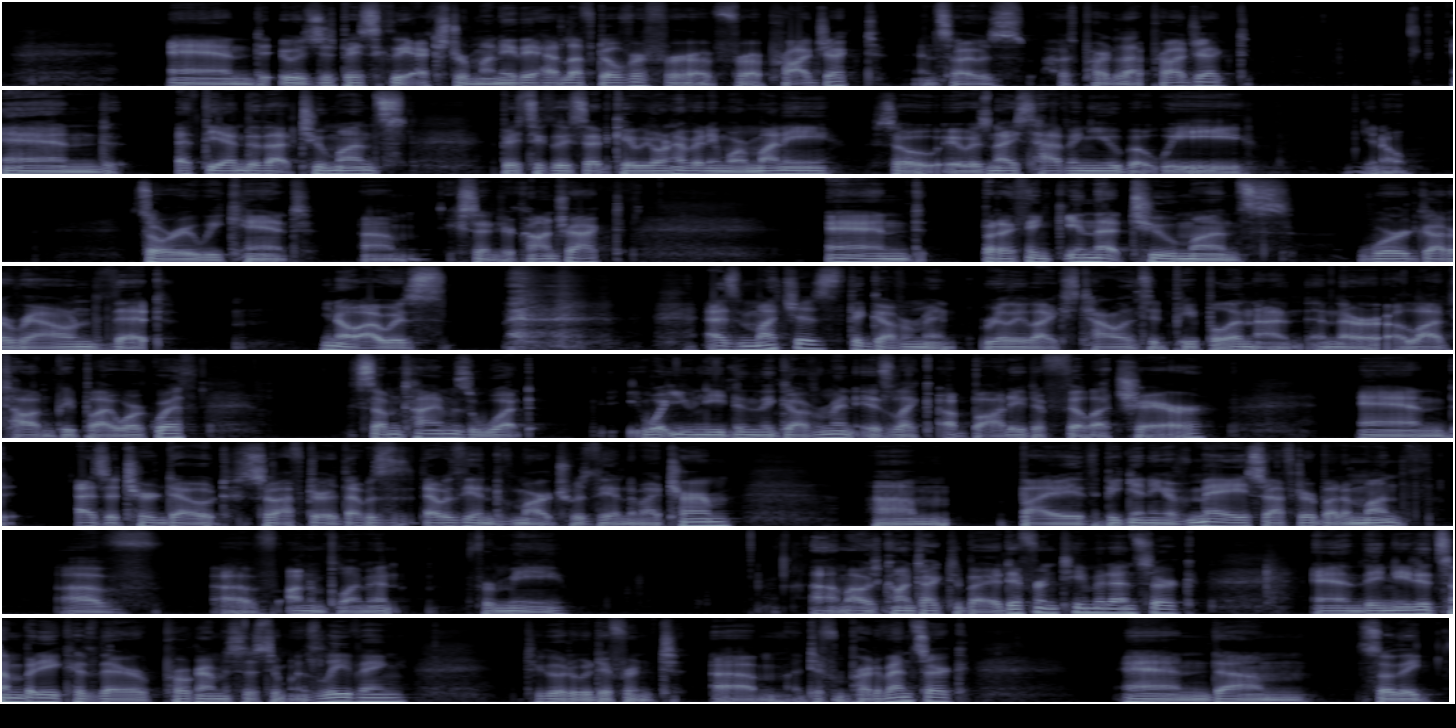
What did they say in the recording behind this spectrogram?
and it was just basically extra money they had left over for a, for a project. And so I was I was part of that project. And at the end of that two months, basically said, "Okay, we don't have any more money. So it was nice having you, but we, you know, sorry, we can't um, extend your contract." And but I think in that two months, word got around that, you know, I was. as much as the government really likes talented people, and and there are a lot of talented people I work with, sometimes what what you need in the government is like a body to fill a chair. And as it turned out, so after that was that was the end of March was the end of my term. Um, by the beginning of May, so after about a month of of unemployment for me, um, I was contacted by a different team at NSERC, and they needed somebody because their program assistant was leaving to go to a different um, a different part of NSERC, and um, so they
